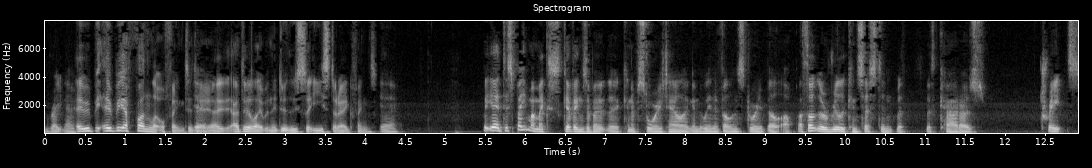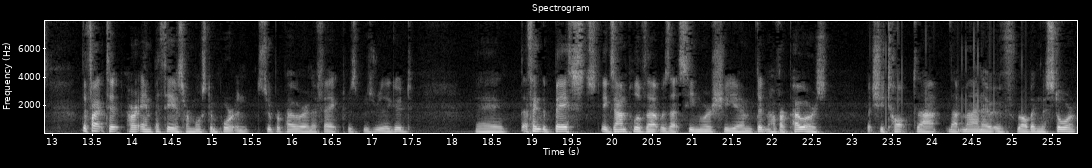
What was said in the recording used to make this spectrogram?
right now. It would be it'd be a fun little thing to do. I, I do like when they do these Easter egg things. Yeah. But yeah, despite my misgivings about the kind of storytelling and the way the villain story built up, I thought they were really consistent with, with Kara's traits. The fact that her empathy is her most important superpower in effect was, was really good. Uh, I think the best example of that was that scene where she um, didn't have her powers, but she talked that, that man out of robbing the store.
